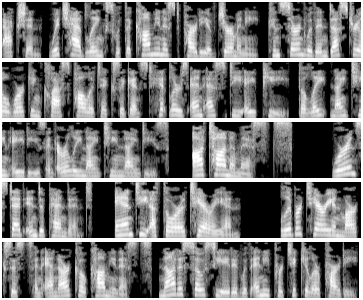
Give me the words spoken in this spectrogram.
action, which had links with the Communist Party of Germany, concerned with industrial working-class politics against Hitler's NSDAP, the late 1980s and early 1990s, autonomists were instead independent, anti-authoritarian, libertarian Marxists and anarcho-communists, not associated with any particular party.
